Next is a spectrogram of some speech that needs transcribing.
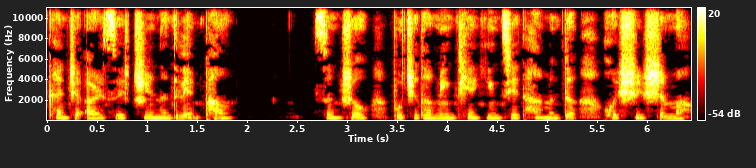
看着儿子稚嫩的脸庞。曾柔不知道明天迎接他们的会是什么。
